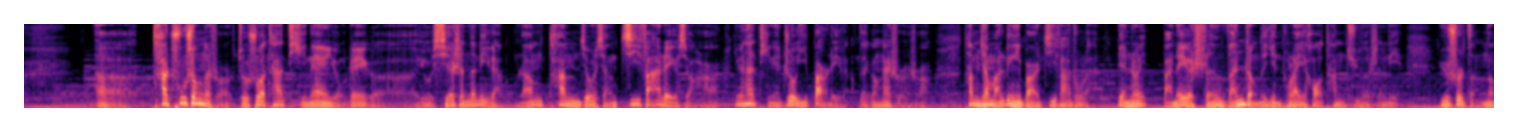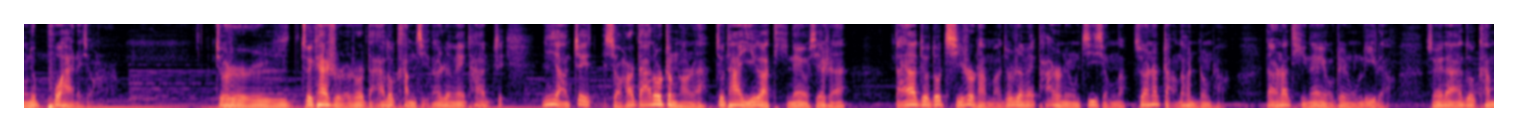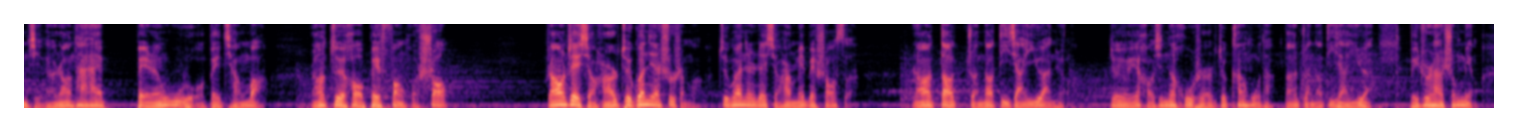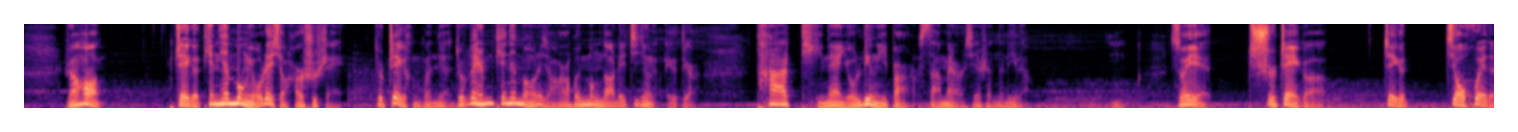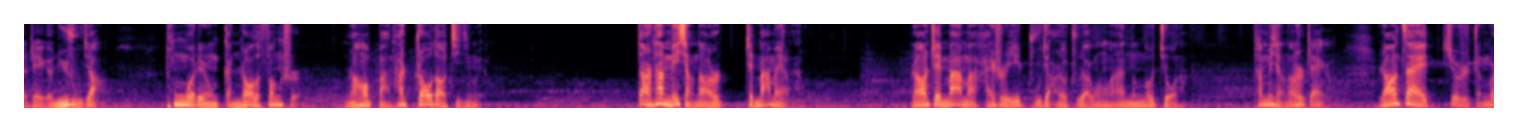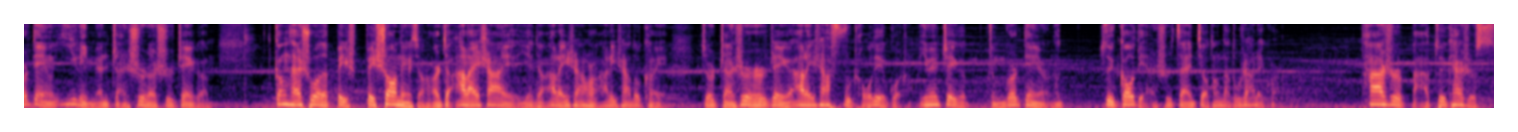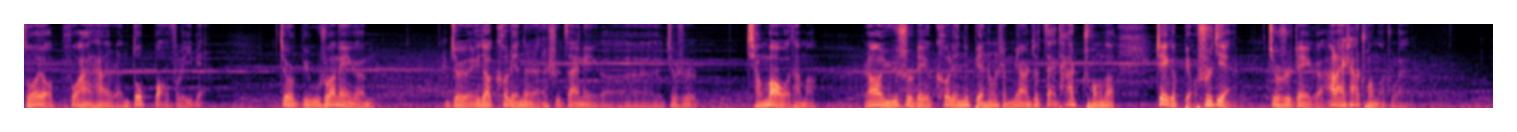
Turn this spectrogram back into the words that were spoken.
呃，他出生的时候就说他体内有这个有邪神的力量，然后他们就是想激发这个小孩儿，因为他体内只有一半力量，在刚开始的时候，他们想把另一半激发出来，变成把这个神完整的引出来以后，他们取得神力。于是怎么弄？就迫害这小孩儿。就是最开始的时候，大家都看不起他，认为他这，你想这小孩大家都是正常人，就他一个体内有邪神，大家就都歧视他嘛，就认为他是那种畸形的。虽然他长得很正常，但是他体内有这种力量，所以大家都看不起他。然后他还被人侮辱、被强暴，然后最后被放火烧。然后这小孩最关键是什么？最关键是这小孩没被烧死，然后到转到地下医院去了，就有一个好心的护士就看护他，把他转到地下医院，维持他的生命。然后这个天天梦游这小孩是谁？就这个很关键，就为什么天天梦游这小孩会梦到这寂静岭这个地儿？他体内有另一半萨麦尔邪神的力量，嗯，所以是这个这个教会的这个女主教通过这种感召的方式，然后把他招到寂静岭。但是他没想到是这妈妈也来了，然后这妈妈还是一主角，有主角光环，能够救他。他没想到是这个，然后在就是整个电影一里面展示的是这个刚才说的被被烧那个小孩叫阿莱莎，也也叫阿雷莎或者阿里莎都可以，就是展示的是这个阿雷莎复仇的一个过程。因为这个整个电影的最高点是在教堂大屠杀这块儿，他是把最开始所有迫害他的人都报复了一遍，就是比如说那个，就有一个叫科林的人是在那个呃，就是强暴过他嘛，然后于是这个科林就变成什么样？就在他创造这个表世界，就是这个阿莱莎创造出来的，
